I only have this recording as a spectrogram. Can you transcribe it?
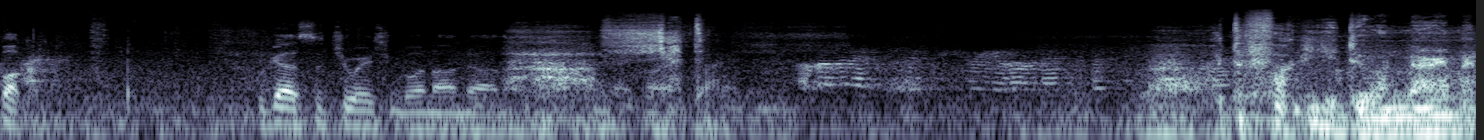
We got a situation going on down there. Shit. What the fuck are you doing, Merrimen?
